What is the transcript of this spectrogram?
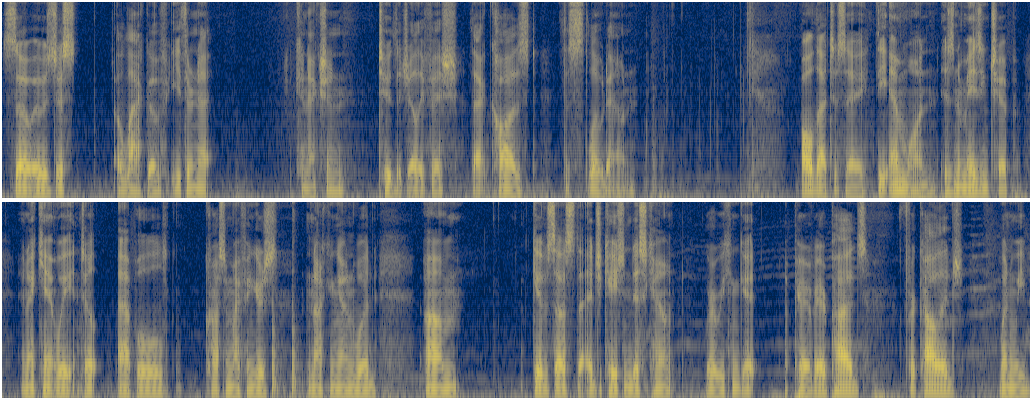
So it was just a lack of Ethernet connection to the jellyfish that caused the slowdown. All that to say, the M1 is an amazing chip, and I can't wait until Apple, crossing my fingers, knocking on wood, um, gives us the education discount where we can get a pair of AirPods for college when we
